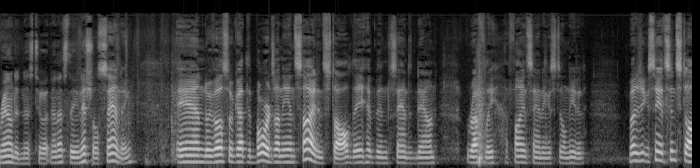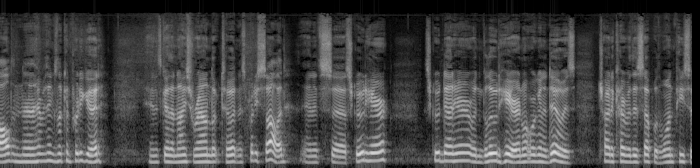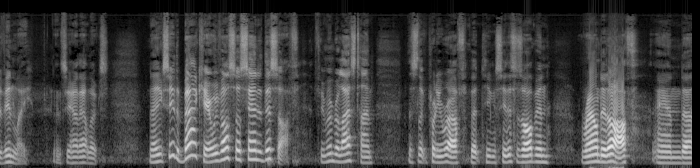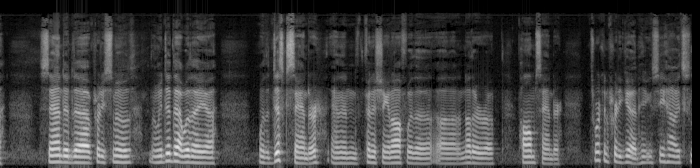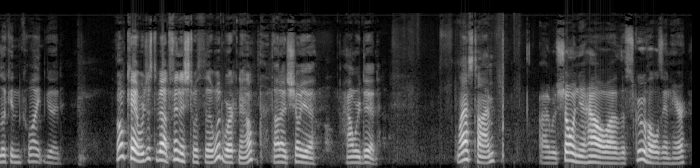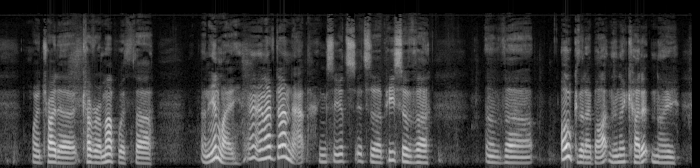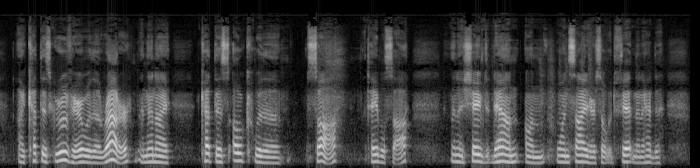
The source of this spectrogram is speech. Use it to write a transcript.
roundedness to it now that's the initial sanding and we've also got the boards on the inside installed they have been sanded down roughly a fine sanding is still needed But as you can see, it's installed and uh, everything's looking pretty good. And it's got a nice round look to it and it's pretty solid. And it's uh, screwed here, screwed down here and glued here. And what we're going to do is try to cover this up with one piece of inlay. And see how that looks. Now you can see the back here, we've also sanded this off. If you remember last time, this looked pretty rough, but you can see this has all been rounded off and uh, sanded uh, pretty smooth. And we did that with a uh, with a disc sander, and then finishing it off with a uh, another uh, palm sander. It's working pretty good. You can see how it's looking quite good. Okay, we're just about finished with the woodwork now. Thought I'd show you how we did. Last time, I was showing you how uh, the screw holes in here, I try to cover them up with uh, an inlay, and I've done that. You can see it's it's a piece of uh, of uh, oak that I bought, and then I cut it, and I I cut this groove here with a router, and then I cut this oak with a saw, a table saw. Then I shaved it down on one side here so it would fit, and then I had to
